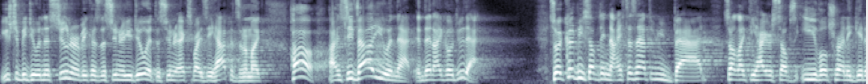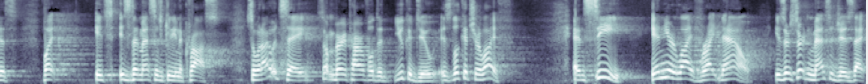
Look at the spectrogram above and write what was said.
you should be doing this sooner because the sooner you do it, the sooner XYZ happens. And I'm like, oh, I see value in that. And then I go do that. So it could be something nice, doesn't have to be bad. It's not like the higher self's evil trying to get us, but it's is the message getting across. So what I would say, something very powerful that you could do is look at your life and see in your life right now, is there certain messages that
